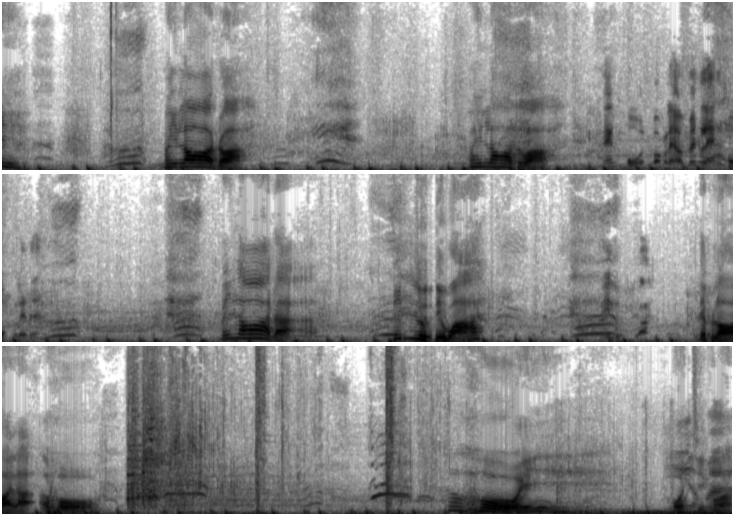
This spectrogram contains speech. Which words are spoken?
ยไม่รอดว่ะ ไม่รอดว่ะ แม่งโหดบอกแล้วแม่งแรงหกเลยนะ ไม่รอดอะดิ้นหลุดดิวะ ไม่หลุดวะเรียบร้อยละ โอ้โห โอ้โหย โหดจริงว่ะ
